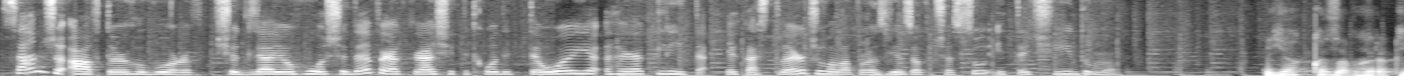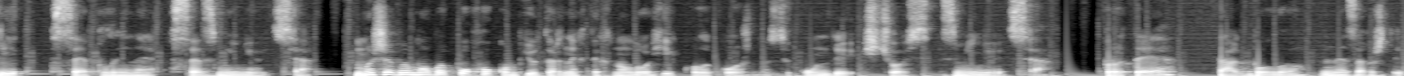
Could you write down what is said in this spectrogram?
Сам же автор говорив, що для його шедевра краще підходить теорія Геракліта, яка стверджувала про зв'язок часу і течії думок. Як казав Геракліт, все плине, все змінюється. Ми живемо в епоху комп'ютерних технологій, коли кожної секунди щось змінюється. Проте так було не завжди.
